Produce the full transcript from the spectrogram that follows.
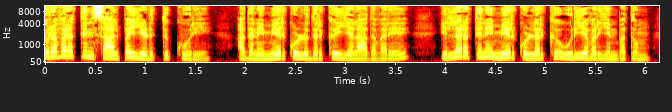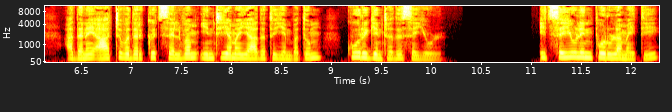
துறவரத்தின் சால்பை எடுத்துக் கூறி அதனை மேற்கொள்ளுதற்கு இயலாதவரே இல்லறத்தினை மேற்கொள்ளற்கு உரியவர் என்பதும் அதனை ஆற்றுவதற்குச் செல்வம் இன்றியமையாதது என்பதும் கூறுகின்றது செய்யுள். இச்செய்யுளின் பொருளமைத்தி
